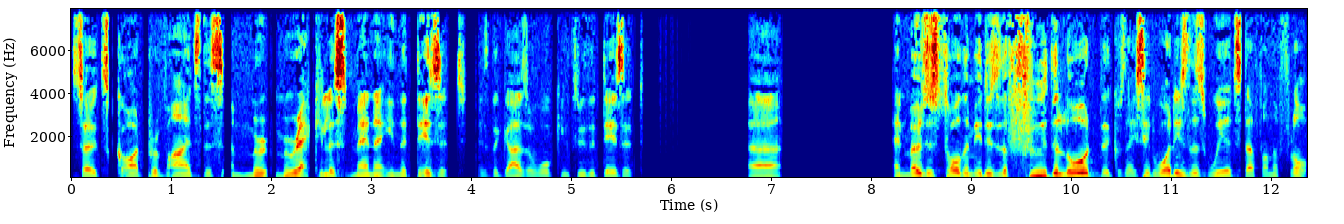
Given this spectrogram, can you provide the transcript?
so it's God provides this miraculous manna in the desert as the guys are walking through the desert. Uh, and Moses told them, It is the food the Lord, because they said, What is this weird stuff on the floor?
